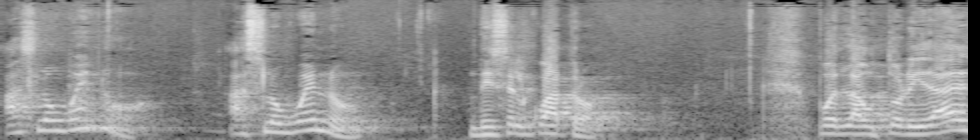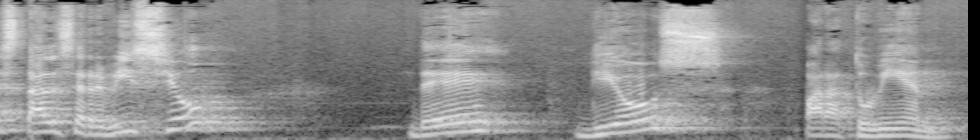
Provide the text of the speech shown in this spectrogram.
Haz lo bueno, haz lo bueno. Dice el 4. Pues la autoridad está al servicio de Dios para tu bien.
